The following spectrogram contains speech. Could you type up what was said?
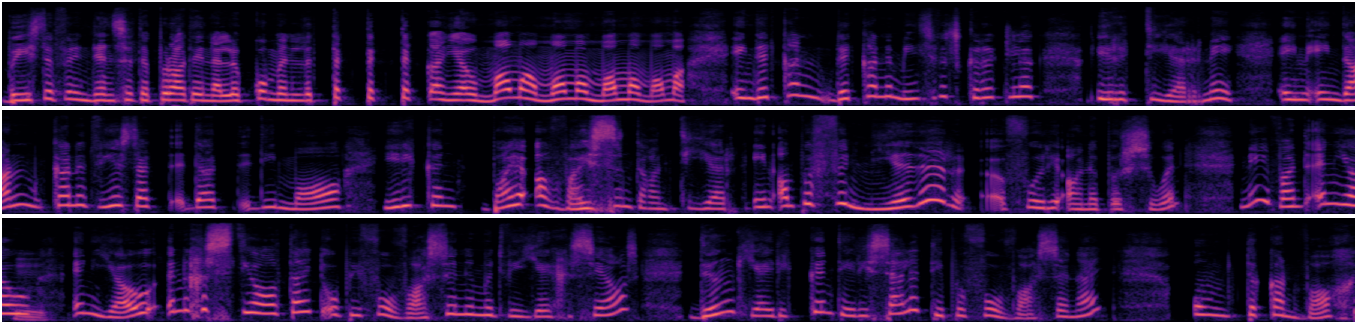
beste vriendin sit te praat en hulle kom en hulle tik tik tik aan jou mamma mamma mamma mamma en dit kan dit kan 'n mens verskriklik irriteer nê nee? en en dan kan dit wees dat dat die ma hierdie kind baie afwysend hanteer en amper verneder uh, voor die ander persoon, nê, nee, want in jou hmm. in jou ingesteldheid op die volwassene met wie jy gesels, dink jy die kind het dieselfde tipe volwassenheid om te kan wag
